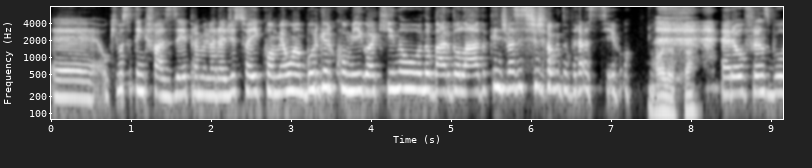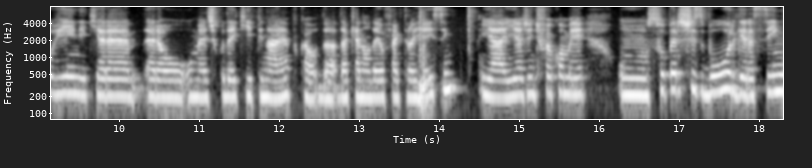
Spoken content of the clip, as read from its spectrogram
É, o que você tem que fazer para melhorar disso aí, comer um hambúrguer comigo aqui no, no bar do lado, que a gente vai assistir o jogo do Brasil. Olha só. Era o Franz Burrini, que era, era o, o médico da equipe na época, da, da Cannondale Factory Racing. E aí a gente foi comer um super cheeseburger, assim,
